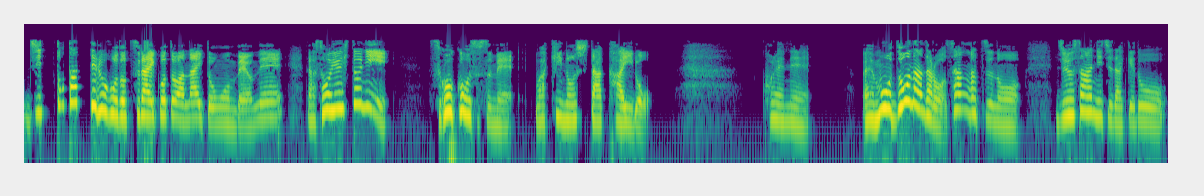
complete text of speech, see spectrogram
じっと立ってるほど辛いことはないと思うんだよね。だからそういう人に、すごくおすすめ。脇の下回路。これね、え、もうどうなんだろう ?3 月の13日だけど、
